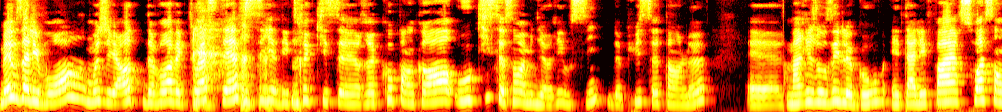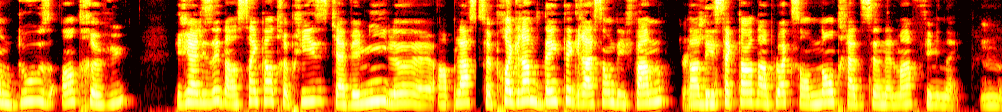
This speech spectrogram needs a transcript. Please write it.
Mais vous allez voir, moi j'ai hâte de voir avec toi, Steph, s'il y a des trucs qui se recoupent encore ou qui se sont améliorés aussi depuis ce temps-là. Euh, Marie-Josée Legault est allée faire 72 entrevues réalisées dans cinq entreprises qui avaient mis là, euh, en place ce programme d'intégration des femmes dans des secteurs d'emploi qui sont non traditionnellement féminins. Hmm.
